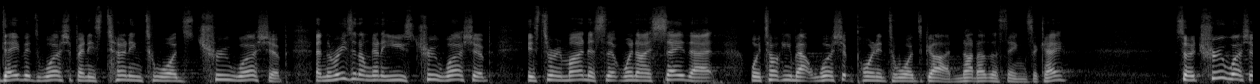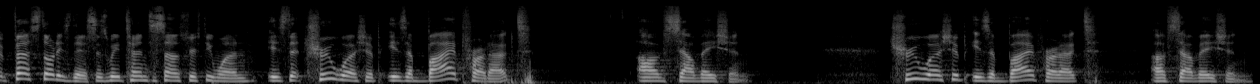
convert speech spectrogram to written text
David's worship and his turning towards true worship. And the reason I'm going to use true worship is to remind us that when I say that, we're talking about worship pointed towards God, not other things, okay? So, true worship, first thought is this as we turn to Psalms 51 is that true worship is a byproduct of salvation. True worship is a byproduct of salvation.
